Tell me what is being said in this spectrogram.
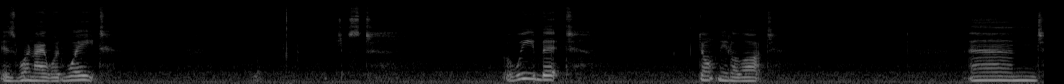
is when I would wait. Just a wee bit. Don't need a lot. And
